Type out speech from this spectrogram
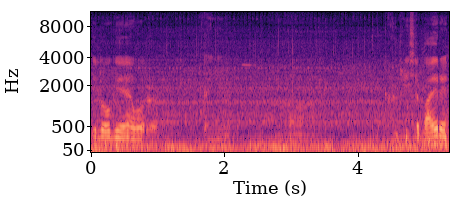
के लोग हैं और कहीं कंट्री से बाहर हैं।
